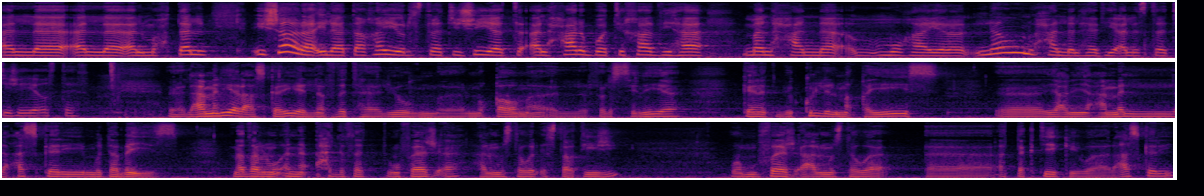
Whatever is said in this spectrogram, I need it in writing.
المحتل إشارة إلى تغير استراتيجية الحرب واتخاذها منحا مغايرا. لو نحلل هذه الاستراتيجية أستاذ. العملية العسكرية اللي نفذتها اليوم المقاومة الفلسطينية كانت بكل المقاييس آه، يعني عمل عسكري متميز. نظرا أن أحدثت مفاجأة على المستوى الاستراتيجي ومفاجأة على المستوى آه، التكتيكي والعسكري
